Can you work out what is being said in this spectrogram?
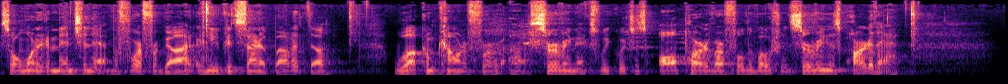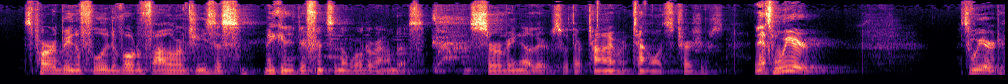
So I wanted to mention that before I forgot. And you could sign up out at the welcome counter for uh, serving next week, which is all part of our full devotion. Serving is part of that. It's part of being a fully devoted follower of Jesus, making a difference in the world around us, serving others with our time, our talents, treasures. And that's weird. It's weird.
